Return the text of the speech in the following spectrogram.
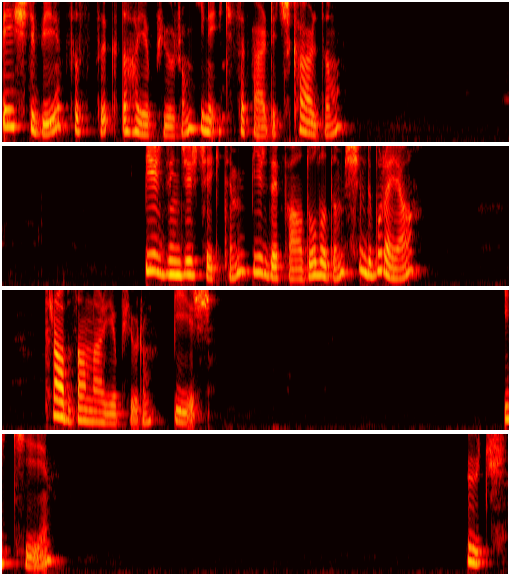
beşli bir fıstık daha yapıyorum. Yine iki seferde çıkardım. Bir zincir çektim bir defa doladım şimdi buraya trabzanlar yapıyorum. 1 2 3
